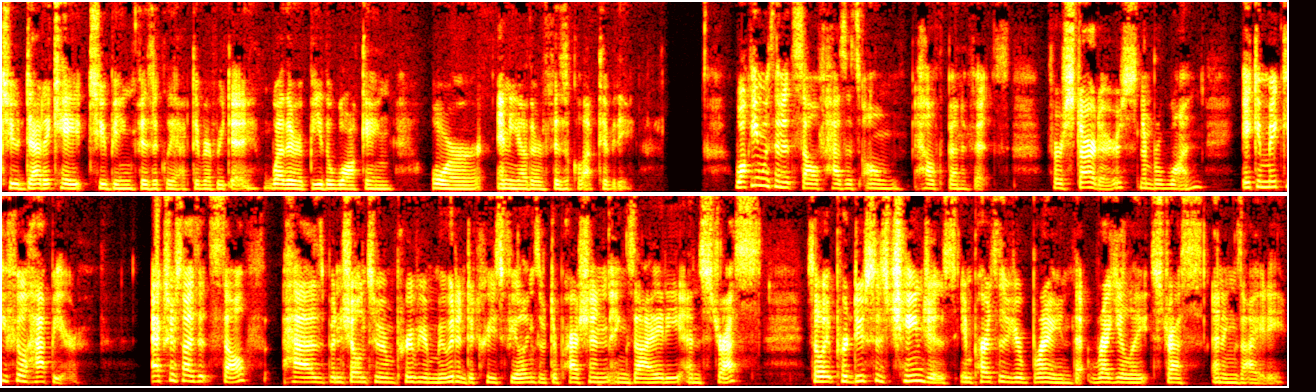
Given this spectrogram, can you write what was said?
to dedicate to being physically active every day, whether it be the walking or any other physical activity. Walking within itself has its own health benefits. For starters, number one, it can make you feel happier. Exercise itself has been shown to improve your mood and decrease feelings of depression, anxiety, and stress. So it produces changes in parts of your brain that regulate stress and anxiety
